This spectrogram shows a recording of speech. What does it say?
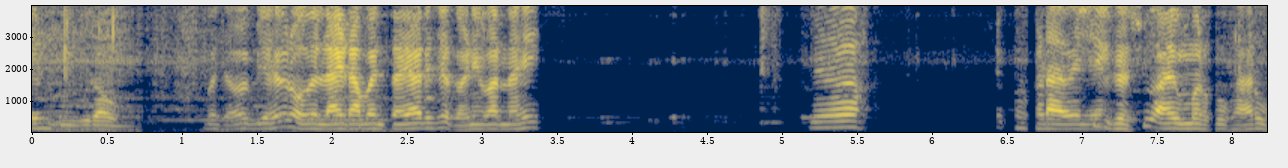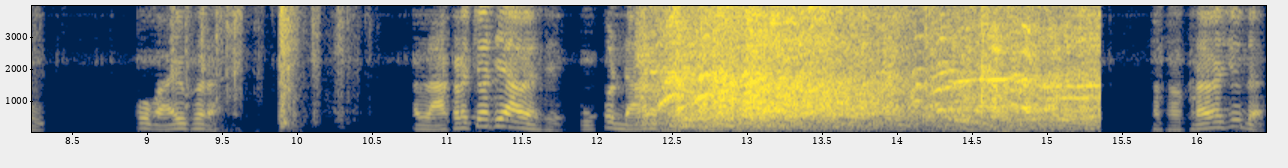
અહીં એને બસ હવે બેહ્યો હવે લાઈટ આવવાની તૈયારી છે ઘણી વાર નહીં પકડાવેલી શું આવ્યું મારે કોક સારું કોક આવ્યું ખરા. આ લાકડા ચોથી આવે છે? ઉપર ડાળ ખખડાવે શું દા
